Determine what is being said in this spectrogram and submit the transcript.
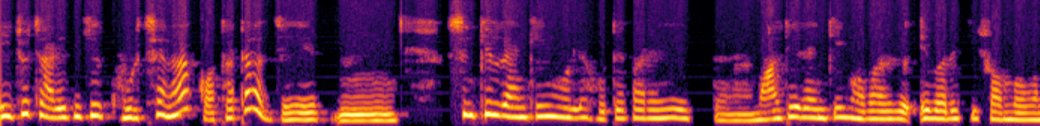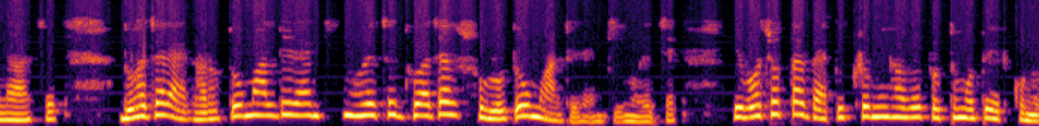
এই যে চারিদিকে ঘুরছে না কথাটা যে সিঙ্গেল র্যাঙ্কিং হলে হতে পারে মাল্টি র্যাঙ্কিং হবার এবারে কি সম্ভাবনা আছে? দু হাজার এগারোতেও মাল্টি র্যাঙ্কিং হয়েছে দু হাজার ষোলোতেও মাল্টি র্যাঙ্কিং হয়েছে। এবছর তার ব্যতিক্রমী হবে প্রথমত এর কোনো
